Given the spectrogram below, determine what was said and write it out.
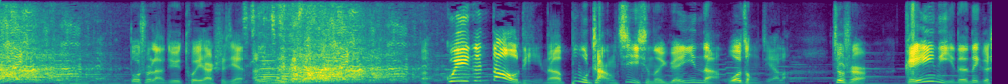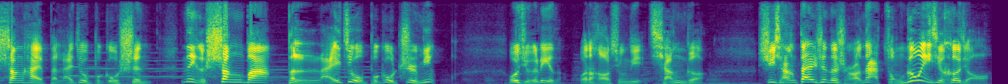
多说两句，拖一下时间。归根到底呢，不长记性的原因呢，我总结了，就是。给你的那个伤害本来就不够深，那个伤疤本来就不够致命。我举个例子，我的好兄弟强哥，徐强单身的时候，那总跟我一起喝酒，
